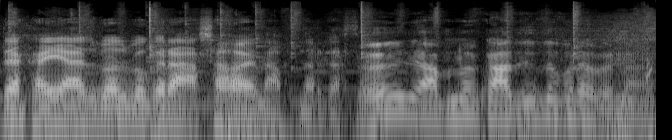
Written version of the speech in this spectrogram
দেখাই আসবাস বগেরা আসা হয় না আপনার কাছে। যে আপনার কাজই তো করাবে না।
